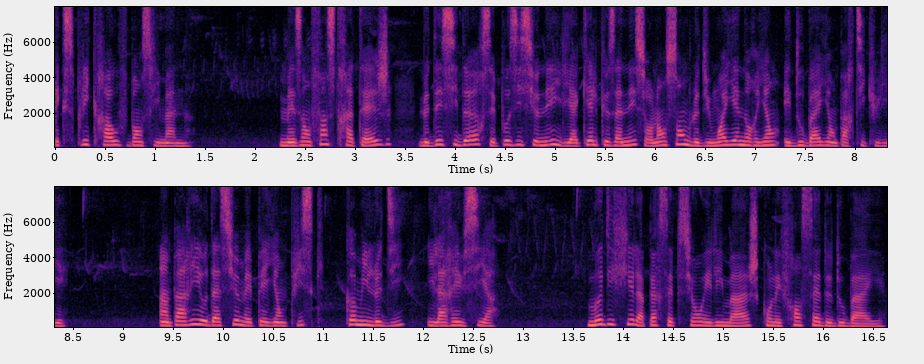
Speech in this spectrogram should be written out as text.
Explique Raouf Bansliman. Mais enfin stratège, le décideur s'est positionné il y a quelques années sur l'ensemble du Moyen-Orient et Dubaï en particulier. Un pari audacieux mais payant puisque, comme il le dit, il a réussi à modifier la perception et l'image qu'ont les Français de Dubaï.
